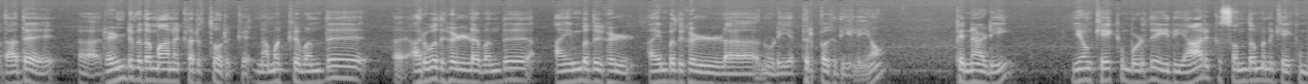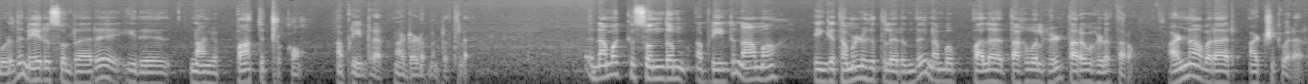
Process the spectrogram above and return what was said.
அதாவது ரெண்டு விதமான கருத்தும் இருக்குது நமக்கு வந்து அறுபதுகளில் வந்து ஐம்பதுகள் ஐம்பதுகளினுடைய பிற்பகுதியிலையும் பின்னாடி இவன் கேட்கும் பொழுது இது யாருக்கு சொந்தம்னு கேட்கும் பொழுது நேரு சொல்கிறாரு இது நாங்கள் பார்த்துட்ருக்கோம் அப்படின்றார் நாடாளுமன்றத்தில். நமக்கு சொந்தம் அப்படின்ட்டு நாம் இங்கே தமிழகத்துல இருந்து நம்ம பல தகவல்கள் தரவுகளை தரோம். அண்ணா வரார் ஆட்சிக்கு வரார்.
